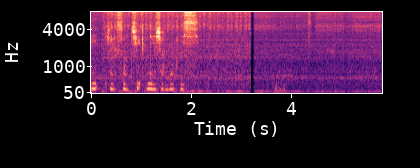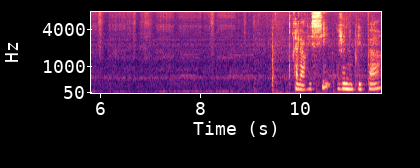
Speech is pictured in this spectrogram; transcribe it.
et j'accentue légèrement ici. Alors ici, je n'oublie pas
